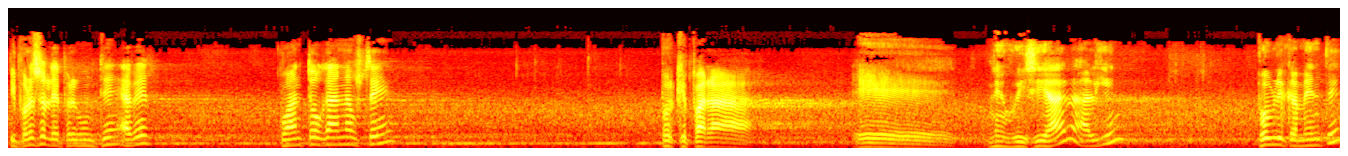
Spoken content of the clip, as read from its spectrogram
Y por eso le pregunté, a ver, ¿cuánto gana usted? Porque para eh, enjuiciar a alguien públicamente,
